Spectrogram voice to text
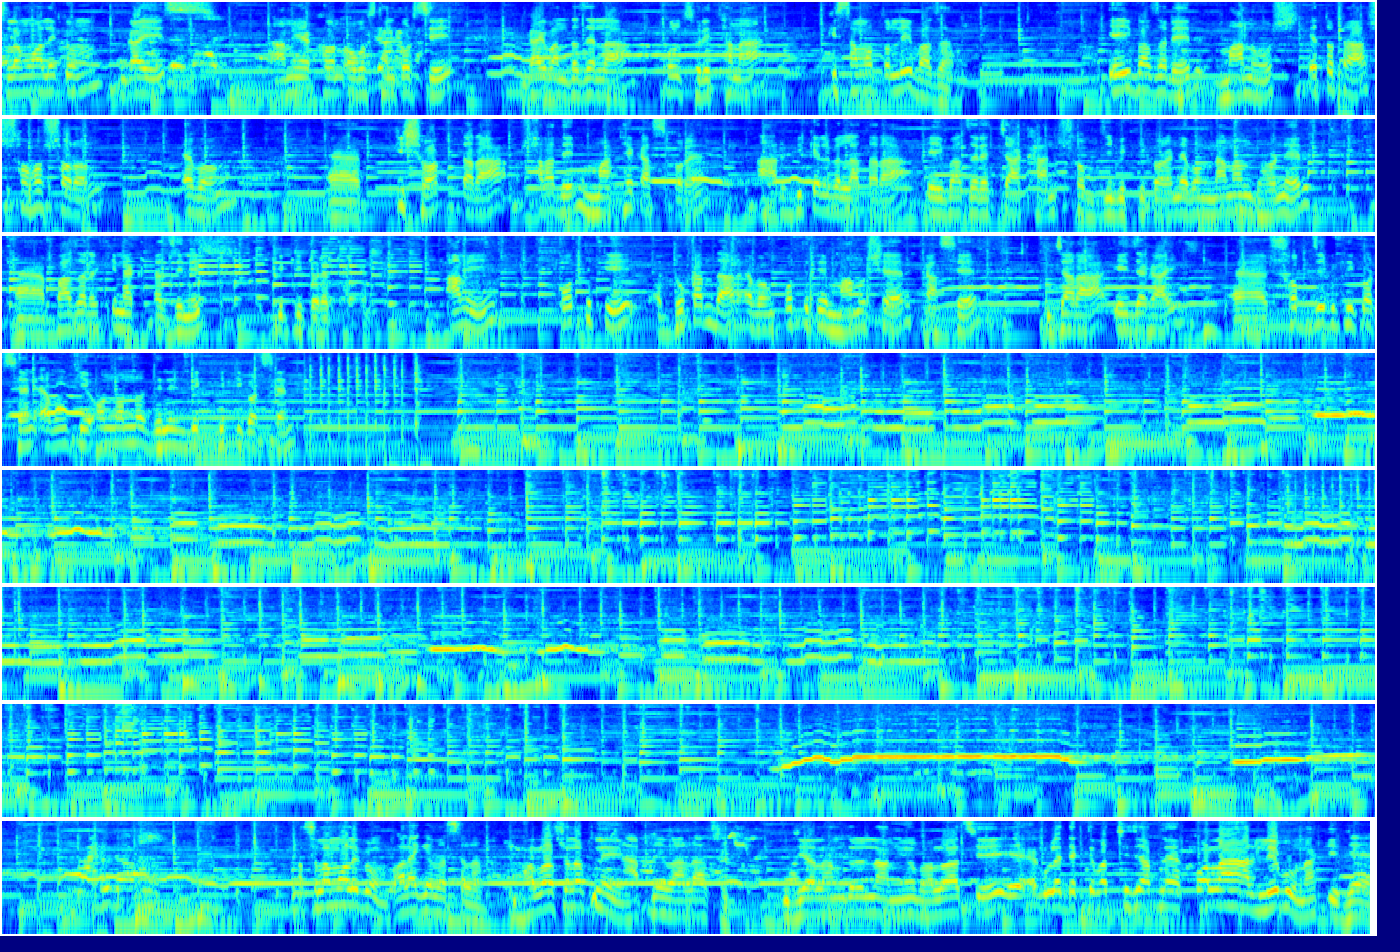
আসসালামু আলাইকুম গাইস আমি এখন অবস্থান করছি গাইবান্ধা জেলা ফুলছড়ি থানা কিসামতল্লি বাজার। এই বাজারের মানুষ এতটা সহজ সরল এবং কৃষক, তারা সারাদিন মাঠে কাজ করে আর বিকেলবেলা তারা এই বাজারে চা খান, সবজি বিক্রি করেন এবং নানান ধরনের বাজারে কেনাকাটা জিনিস বিক্রি করে থাকেন। আমি প্রতিটি দোকানদার এবং প্রতিটি মানুষের কাছে যারা এই জায়গায় সবজি বিক্রি করছেন এবং কি অন্যান্য জিনিস বিক- বিক্রি করছেন। আসসালামু আলাইকুম। ওয়ালাইকুম আসসালাম। ভালো আছেন আপনি? আপনি ভালো আছেন? জি আলহামদুলিল্লাহ আমিও ভালো আছি। এগুলো দেখতে পাচ্ছি যে আপনি কলা আর লেবু নাকি? যে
